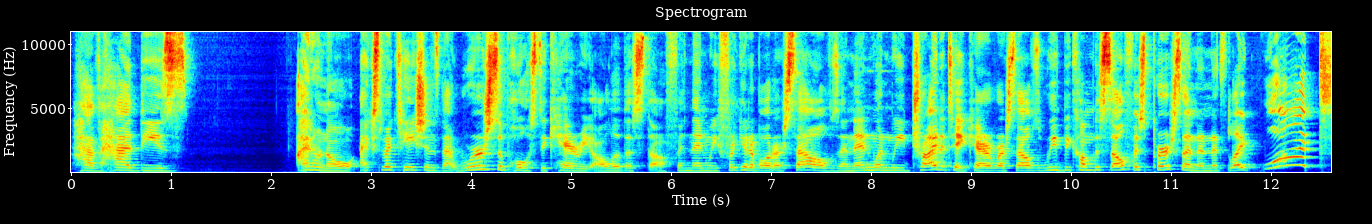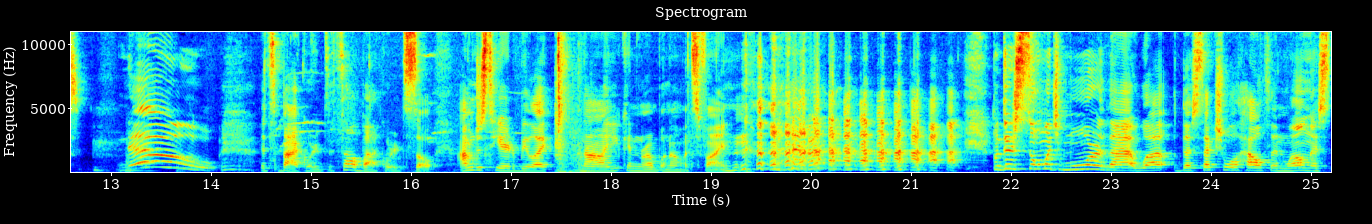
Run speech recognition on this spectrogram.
have had these I don't know, expectations that we're supposed to carry all of the stuff and then we forget about ourselves and then when we try to take care of ourselves, we become the selfish person and it's like, "What? No." It's backwards. It's all backwards. So, I'm just here to be like, "Nah, you can rub one out. It's fine." but there's so much more that well the sexual health and wellness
